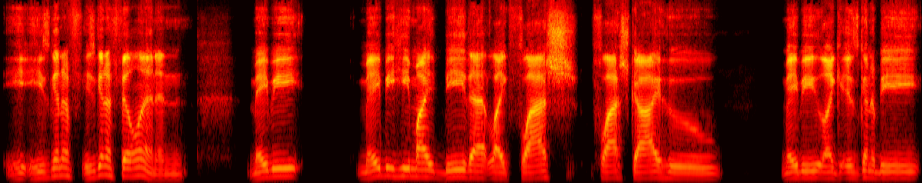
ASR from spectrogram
he, he's gonna he's gonna fill in, and maybe maybe he might be that like flash flash guy who maybe like is gonna be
